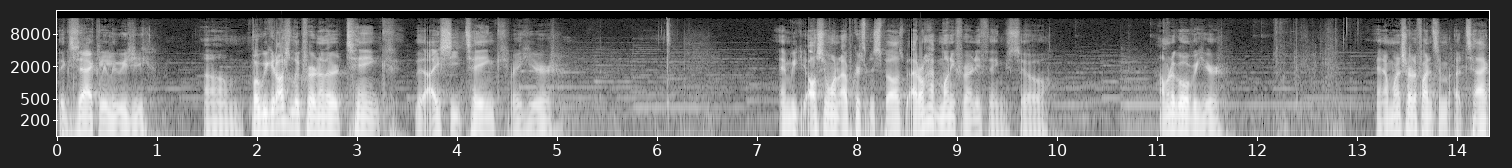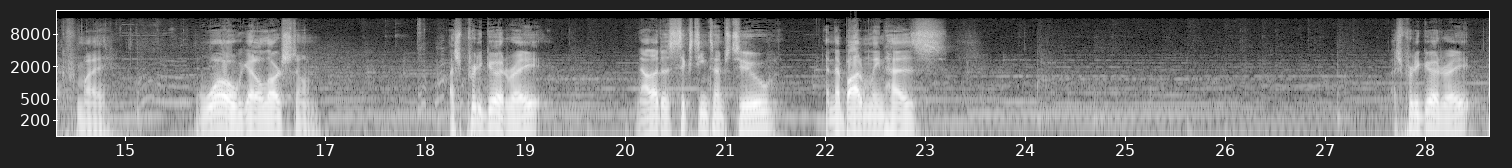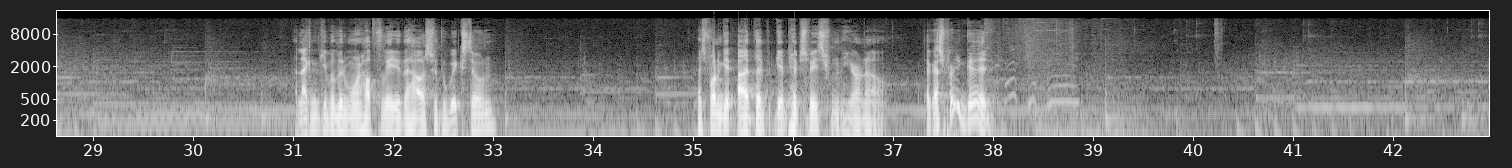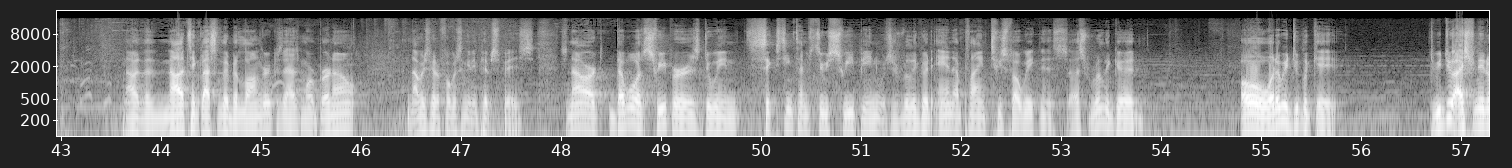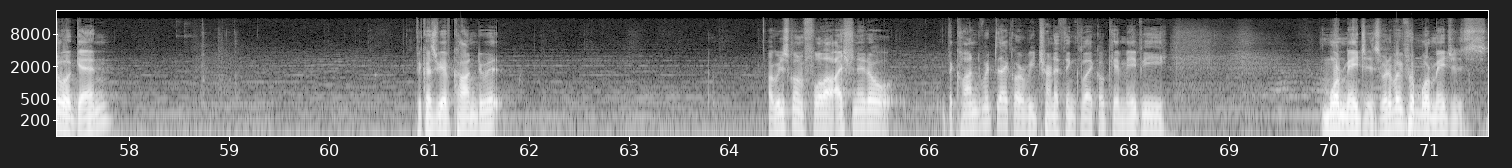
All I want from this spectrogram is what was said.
Exactly, Luigi. Um, but we could also look for another tank, the Icy tank right here. And we also want to upgrade some spells, but I don't have money for anything, so... I'm going to go over here. And I'm going to try to find some attack for my... Whoa, we got a large stone. That's pretty good, right? Now that does 16 times 2. And that bottom lane has... That's pretty good, right? And I can give a little more help to Lady of the House with the Wickstone. I just want to get I have to get pip space from here on out. Like that's pretty good. Now the now the tank lasts a little bit longer because it has more burnout. Now we just gotta focus on getting pip space. So now our double sweeper is doing 16 times 2 sweeping, which is really good, and applying 2 spell weakness. So that's really good. Oh, what do we duplicate? Do we do Ice Tornado again? Because we have Conduit? Are we just going full out Ice Tornado the Conduit deck, or are we trying to think like, okay, maybe more mages? What if we put more mages?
